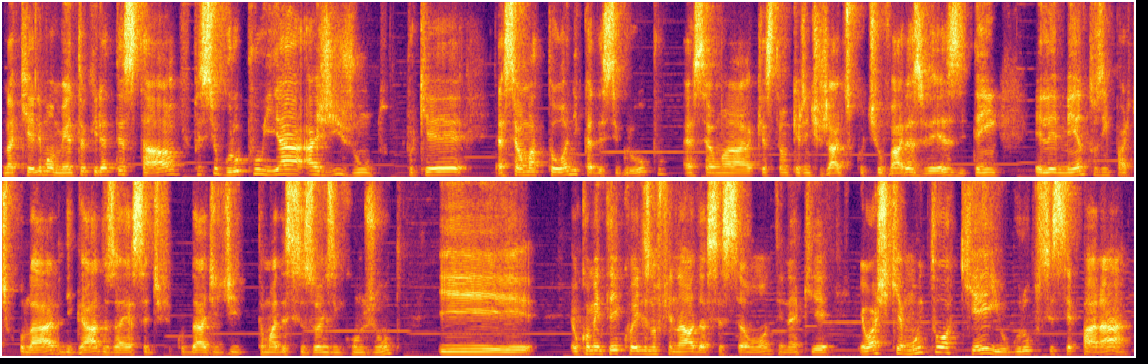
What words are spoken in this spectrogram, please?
Naquele momento eu queria testar se o grupo ia agir junto, porque essa é uma tônica desse grupo, essa é uma questão que a gente já discutiu várias vezes e tem elementos em particular ligados a essa dificuldade de tomar decisões em conjunto. E eu comentei com eles no final da sessão ontem, né, que eu acho que é muito ok o grupo se separar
